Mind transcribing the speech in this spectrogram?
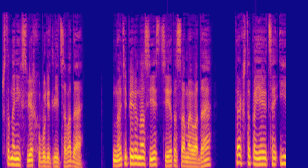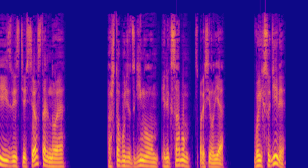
что на них сверху будет литься вода. Но теперь у нас есть и эта самая вода, так что появится и известь, и все остальное». «А что будет с Гимовым или Ксабом?» — спросил я. «Вы их судили?»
